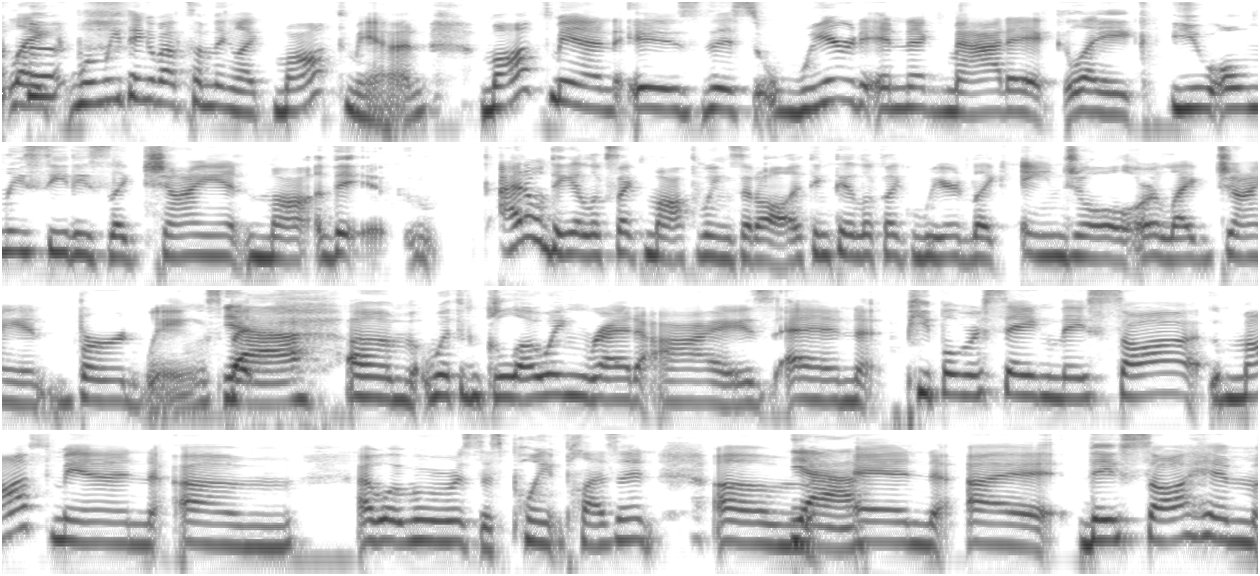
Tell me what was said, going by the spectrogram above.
like, when we think about something like Mothman, Mothman is this weird, enigmatic, like, you only see these, like, giant moth. I don't think it looks like moth wings at all. I think they look like weird, like angel or like giant bird wings. But yeah, um, with glowing red eyes. And people were saying they saw Mothman. Um, at what where was this? Point Pleasant. Um, Yeah. And uh, they saw him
